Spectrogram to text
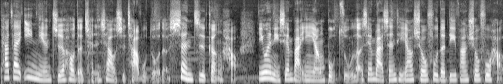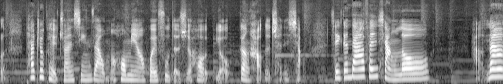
它在一年之后的成效是差不多的，甚至更好。因为你先把营养补足了，先把身体要修复的地方修复好了，它就可以专心在我们后面要恢复的时候有更好的成效。所以跟大家分享喽。好，那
